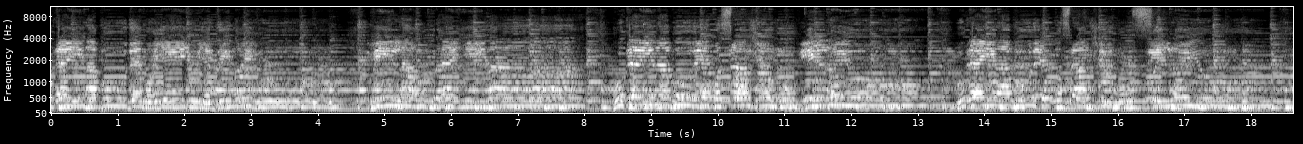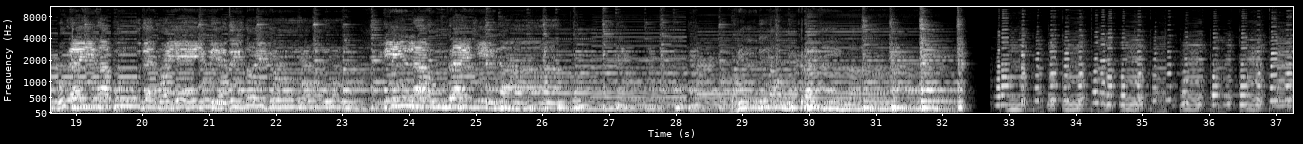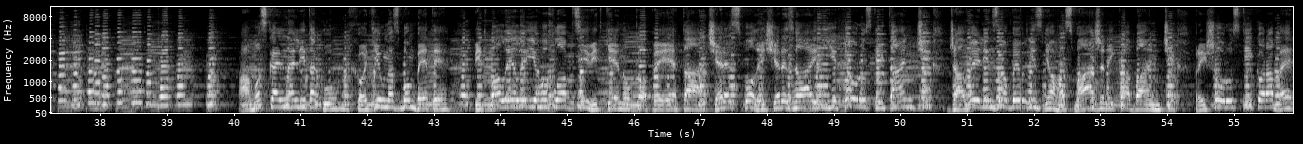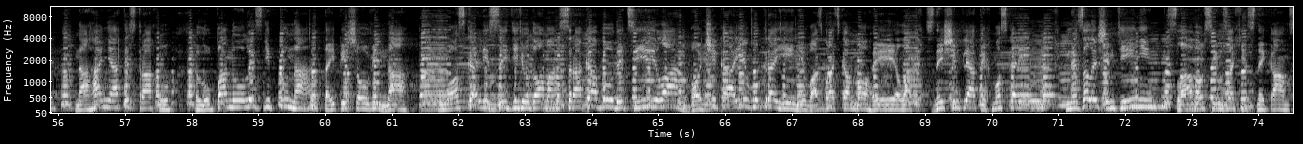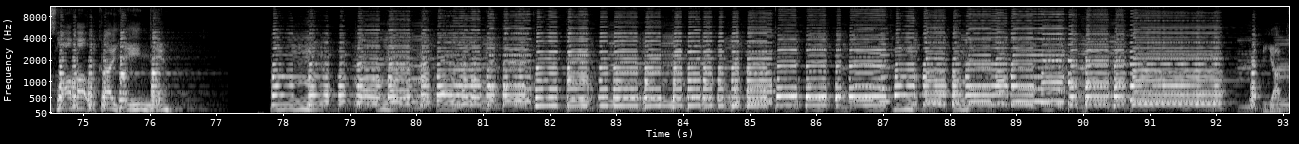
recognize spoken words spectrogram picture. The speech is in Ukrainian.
Україна буде моєю єдиною. Вільна Україна. Україна буде по-справжньому вільною. Україна буде по-справжньому сильною. Україна буде моєю єдиною. Вільна Україна. Вільна Україна. А москаль на літаку хотів нас бомбити, підпалили його хлопці, відкинув копита. Через поле, через гай їхав руський танчик, Джавелін зробив із нього смажений кабанчик. Прийшов руський корабель наганяти страху, лупанули з Дніптуна, та й пішов він на Москалі сидіть удома, срака буде ціла, бо чекає в Україні вас братська могила. Знищим клятих москалів, не залишим тіні. Слава всім захисникам, слава Україні.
